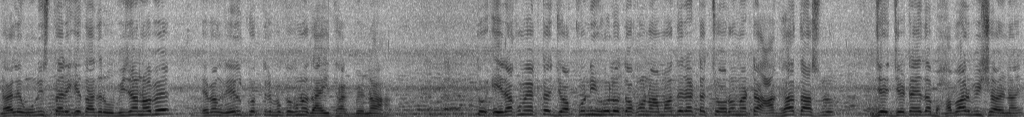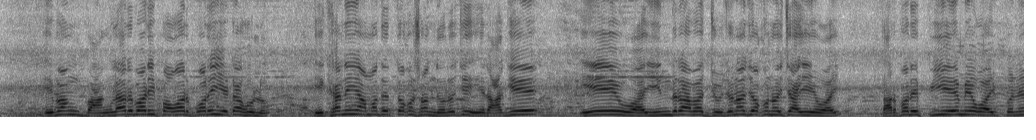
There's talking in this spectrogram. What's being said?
নাহলে উনিশ তারিখে তাদের অভিযান হবে এবং রেল কর্তৃপক্ষ কোনো দায়ী থাকবে না। তো এরকম একটা যখনই হলো তখন আমাদের একটা চরম একটা আঘাত আসলো যে যেটা এটা ভাবার বিষয় নয় এবং বাংলার বাড়ি পাওয়ার পরেই এটা হলো। এখানেই আমাদের তখন সন্দেহ হলো যে এর আগে এ ওয়াই, ইন্দিরা আবাস যোজনা যখন হয়েছে, আই এ ওয়াই, তারপরে পিএমএ ওয়াই মানে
